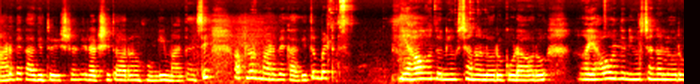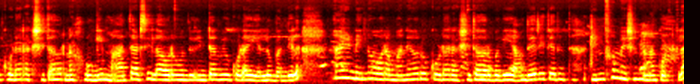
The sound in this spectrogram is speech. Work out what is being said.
ಮಾಡಬೇಕಾಗಿತ್ತು ಇಷ್ಟರಲ್ಲಿ ರಕ್ಷಿತ ಅವ್ರನ್ನ ಹೋಗಿ ಮಾತಾಡಿಸಿ ಅಪ್ಲೋಡ್ ಮಾಡಬೇಕಾಗಿತ್ತು. ಬಟ್ ಯಾವ ಒಂದು ನ್ಯೂಸ್ ಚಾನಲ್ ಕೂಡ ಅವರು ಯಾವ ಒಂದು ನ್ಯೂಸ್ ಚಾನಲ್ ಅವರು ಕೂಡ ರಕ್ಷಿತಾ ಅವ್ರನ್ನ ಹೋಗಿ ಮಾತಾಡಿಸಿಲ್ಲ, ಅವರ ಒಂದು ಇಂಟರ್ವ್ಯೂ ಕೂಡ ಎಲ್ಲೂ ಬಂದಿಲ್ಲ. ಆ್ಯಂಡ್ ಇನ್ನು ಅವರ ಮನೆಯವರು ಕೂಡ ರಕ್ಷಿತಾ ಅವ್ರ ಬಗ್ಗೆ ಯಾವುದೇ ರೀತಿಯಾದಂತಹ ಇನ್ಫಾರ್ಮೇಷನನ್ನು ಕೊಟ್ಟಿಲ್ಲ.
